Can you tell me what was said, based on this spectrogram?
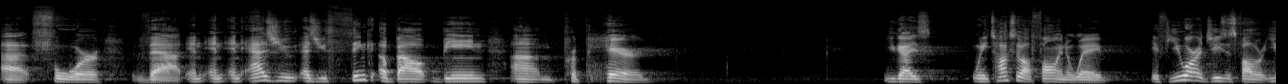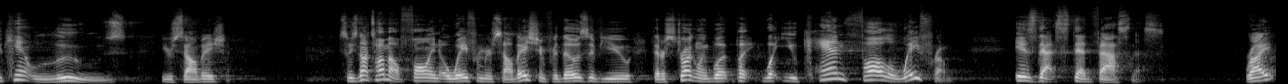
uh, for that. And, and, and as, you, as you think about being um, prepared, you guys, when he talks about falling away, if you are a Jesus follower, you can't lose your salvation. So he's not talking about falling away from your salvation for those of you that are struggling, but, but what you can fall away from is that steadfastness, right?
